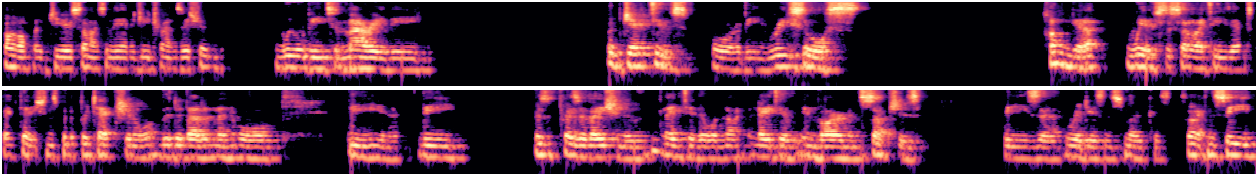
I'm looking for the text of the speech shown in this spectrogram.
part of geoscience and the energy transition will be to marry the objectives or the resource hunger with society's expectations for the protection or the development or the, you know, the pres- preservation of native or na- native environments such as these uh, ridges and smokers. So I can see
